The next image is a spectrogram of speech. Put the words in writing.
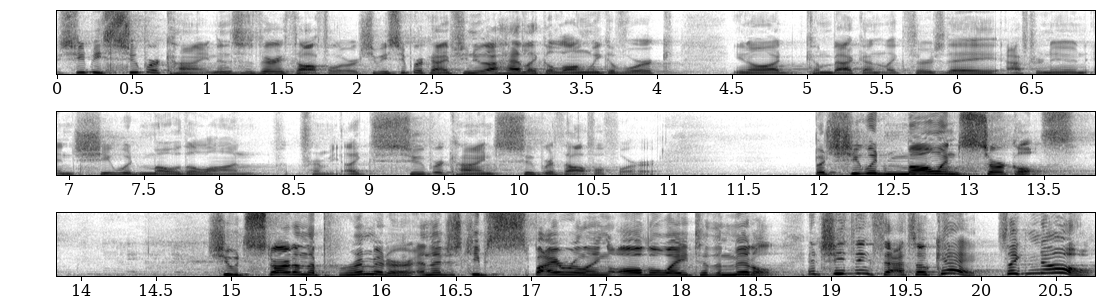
She'd be super kind, and this is very thoughtful of her. She'd be super kind. If she knew I had like a long week of work, you know, I'd come back on like Thursday afternoon, and she would mow the lawn for me. Like super kind, super thoughtful for her. But she would mow in circles she would start on the perimeter and then just keep spiraling all the way to the middle. And she thinks that's okay. It's like, no,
